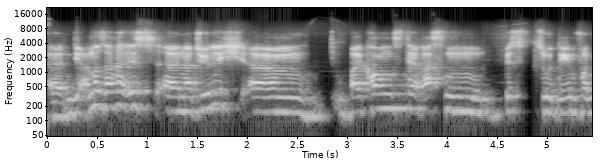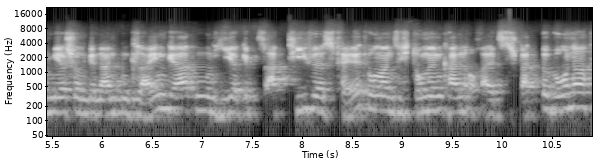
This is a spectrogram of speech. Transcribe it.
Äh, die andere Sache ist äh, natürlich ähm, Balkons, Terrassen bis zu den von mir schon genannten Kleingärten. Hier gibt es aktives Feld, wo man sich tummeln kann, auch als Stadtbewohner.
